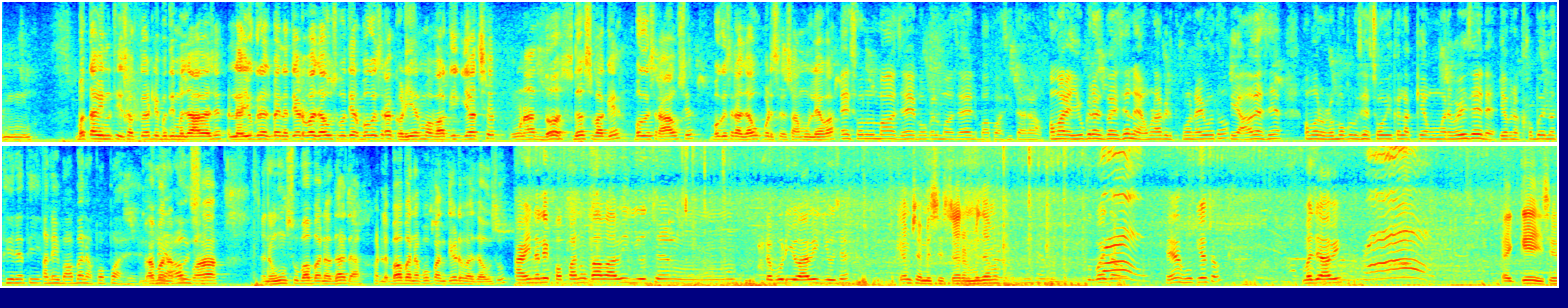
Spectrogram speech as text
બતાવી નથી શકતો એટલી બધી મજા આવે છે. એટલે યુગરાજભાઈને તેડવા જાઉં છું અત્યારે બગસરા ઘડિયાળમાં વાગી ગયા છે પોણા દસ. દસ વાગે બગસરા આવશે. બગસરા જવું પડશે સામું લેવા. જય સોનલમાં જય મોગલમાં જય બાપા સીતારામ. અમારે યુગરાજભાઈ છે ને હમણાં આગળ ફોન આવ્યો હતો એ આવે છે. અમારું રમકડું છે ચોવીસ કલાક કેમ અમારે વહી જાય ને એ અમને ખબર નથી રહેતી. અને એ બાબાના પપ્પા છે. બાબાના પપ્પા. અને હું છું બાબાના દાદા. એટલે બાબાના પપ્પાને તેડવા જાઉં છું. ફાઇનલી પપ્પાનું બાવ આવી ગયું છે. ટબુડિયું આવી ગયું છે. કેમ છે મિસિસ ચરણ? મજામાં? હે હું કે છો? મજા આવી? કઈ કે છે.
